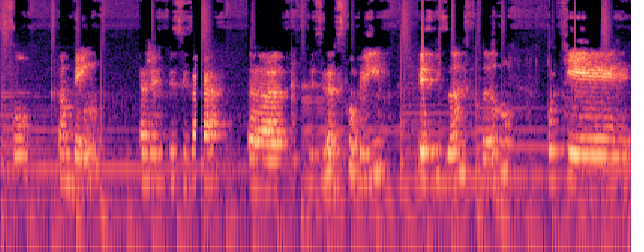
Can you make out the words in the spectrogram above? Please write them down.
Isso também a gente precisa, uh, precisa descobrir, pesquisando, estudando, porque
